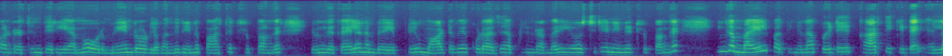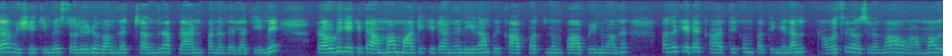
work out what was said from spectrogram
பண்ணுறதுன்னு தெரியாமல் ஒரு மெயின் ரோட்டில் வந்து நின்று பார்த்துட்டு இருப்பாங்க இவங்க கையில் நம்ம எப்படியும் மாட்டவே கூடாது அப்படின்ற மாதிரி யோசிச்சுட்டே நின்றுட்டு இருப்பாங்க இங்கே மயில் பார்த்தீங்கன்னா போயிட்டு கார்த்திக் கிட்ட எல்லா விஷயத்தையுமே சொல்லிடுவாங்க. சந்திரா பிளான் பண்ணது எல்லாத்தையுமே. ரவுடிங்க கிட்ட அம்மா மாட்டிக்கிட்டாங்க. நீ தான் போய் காப்பாற்றணும்ப்பா அப்படின்வாங்க அதை கேட்ட கார்த்திக்கும் பார்த்தீங்கன்னா அவசர அவசரமாக அவங்க அம்மாவை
